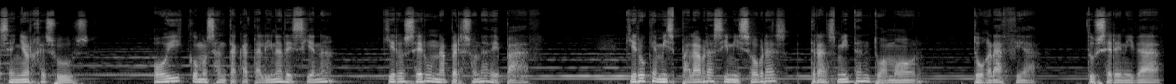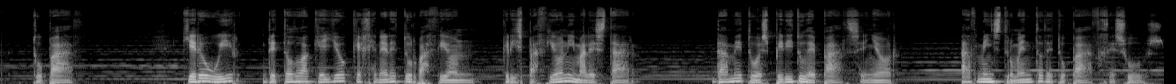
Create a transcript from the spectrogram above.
Señor Jesús, hoy como Santa Catalina de Siena, quiero ser una persona de paz. Quiero que mis palabras y mis obras transmitan tu amor, tu gracia, tu serenidad, tu paz Quiero huir de todo aquello que genere turbación, crispación y malestar. Dame tu espíritu de paz, Señor. Hazme instrumento de tu paz, Jesús.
